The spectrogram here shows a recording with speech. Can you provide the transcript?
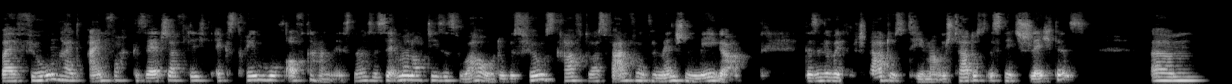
weil Führung halt einfach gesellschaftlich extrem hoch aufgehangen ist. Ne? Es ist ja immer noch dieses, wow, du bist Führungskraft, du hast Verantwortung für Menschen, mega. Da sind wir bei dem Statusthema. Und Status ist nichts Schlechtes. Ähm,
